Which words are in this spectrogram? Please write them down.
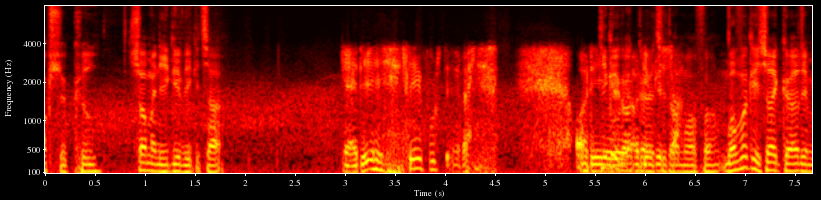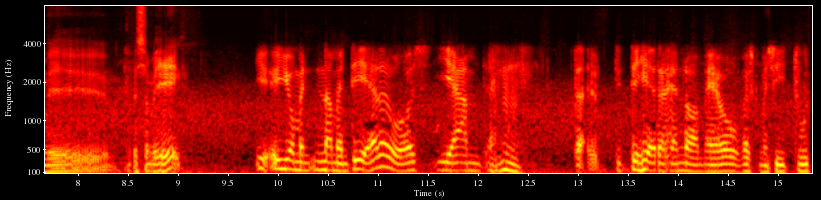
oksekød, så er man ikke vegetar? Ja, det, det er fuldstændig rigtigt. Og Det kan jeg jo- godt gøre det til er det dommer for. Hvorfor kan I så ikke gøre det med, altså med æg? Jo, jo, men, nej, men det er der jo også. Jamen, der, det, det her, der handler om, er jo, hvad skal man sige, du er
